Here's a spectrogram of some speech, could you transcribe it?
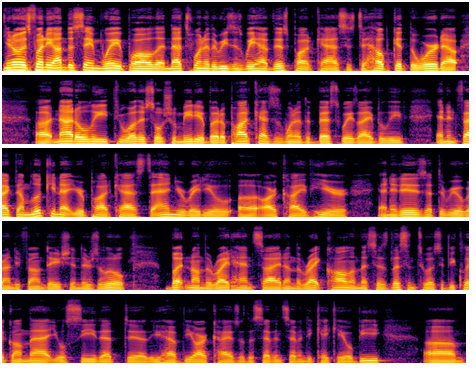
You know, it's funny. I'm the same way, Paul, and that's one of the reasons we have this podcast is to help get the word out. Uh, not only through other social media, but a podcast is one of the best ways I believe. And in fact, I'm looking at your podcast and your radio uh, archive here, and it is at the Rio Grande Foundation. There's a little button on the right hand side on the right column that says listen to us. If you click on that, you'll see that uh, you have the archives of the 770 KKOB um,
